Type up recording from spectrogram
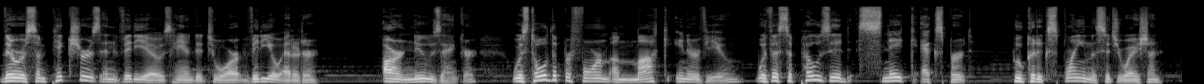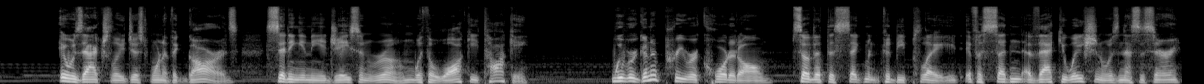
There were some pictures and videos handed to our video editor. Our news anchor was told to perform a mock interview with a supposed snake expert who could explain the situation. It was actually just one of the guards sitting in the adjacent room with a walkie talkie. We were going to pre record it all so that the segment could be played if a sudden evacuation was necessary.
